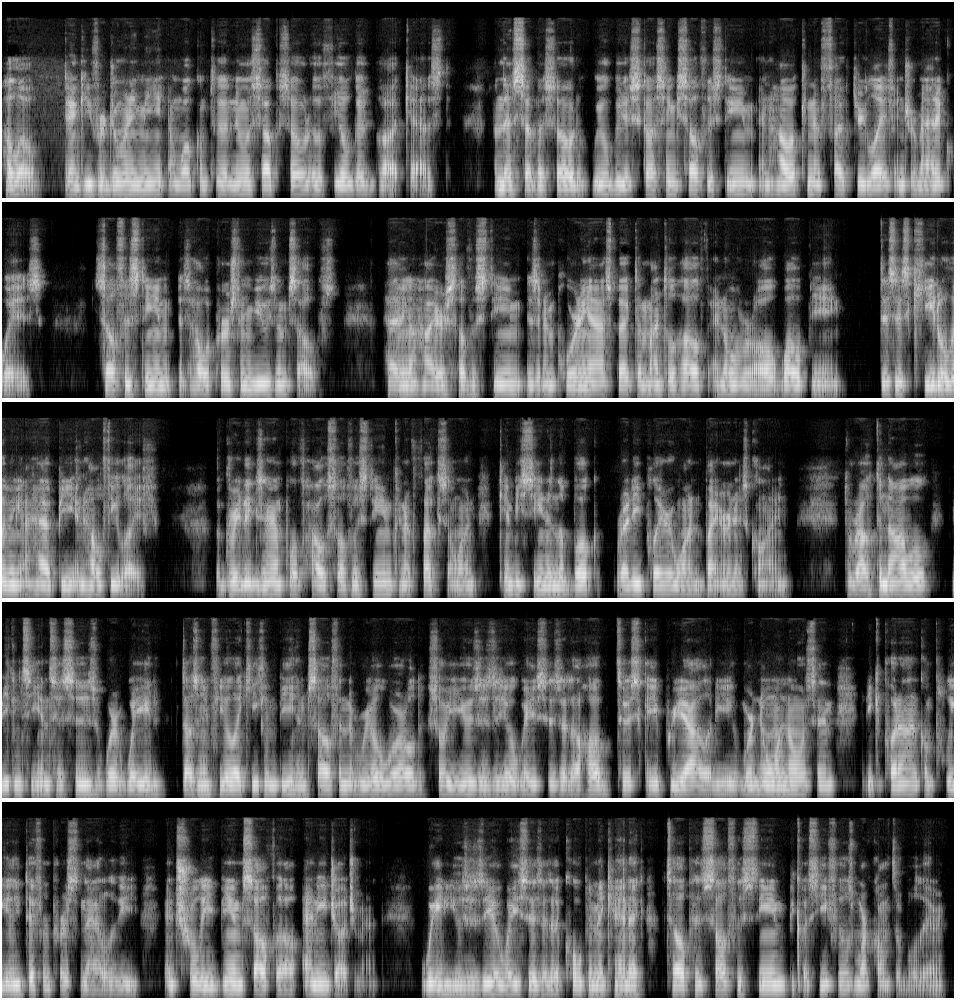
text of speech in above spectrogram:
Hello, thank you for joining me, and welcome to the newest episode of the Feel Good Podcast. In this episode, we will be discussing self esteem and how it can affect your life in dramatic ways. Self esteem is how a person views themselves. Having a higher self esteem is an important aspect of mental health and overall well being. This is key to living a happy and healthy life. A great example of how self esteem can affect someone can be seen in the book Ready Player One by Ernest Cline. Throughout the novel, we can see instances where Wade doesn't feel like he can be himself in the real world, so he uses the Oasis as a hub to escape reality where no one knows him and he can put on a completely different personality and truly be himself without any judgment. Wade uses the Oasis as a coping mechanic to help his self esteem because he feels more comfortable there.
